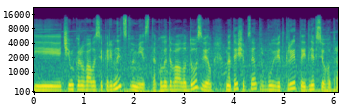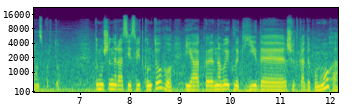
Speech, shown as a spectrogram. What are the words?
і чим керувалося керівництво міста, коли давало дозвіл на те, щоб центр був відкритий для всього транспорту. Тому що не раз є свідком того, як на виклик їде швидка допомога,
